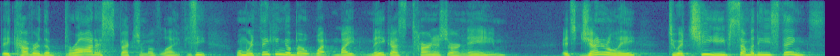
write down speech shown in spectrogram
they cover the broadest spectrum of life. You see, when we're thinking about what might make us tarnish our name, it's generally to achieve some of these things.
